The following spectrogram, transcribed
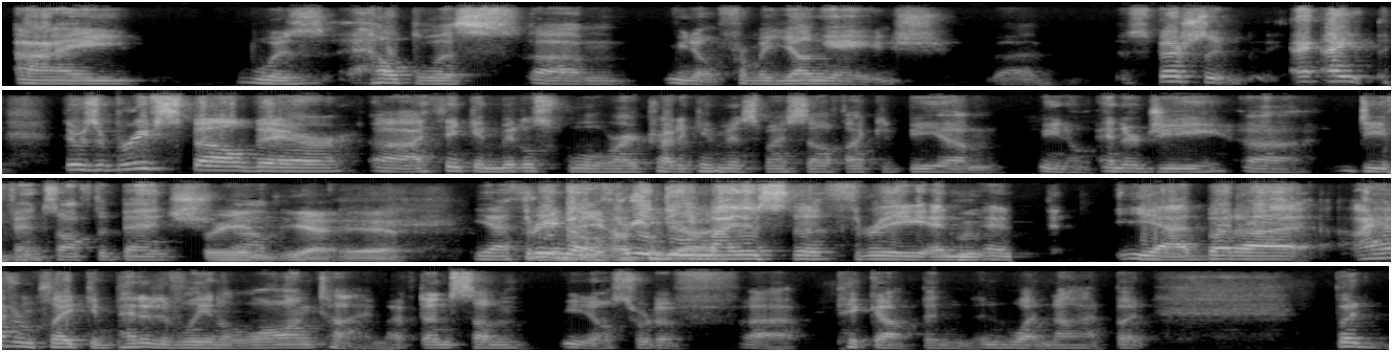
i was helpless um, you know from a young age uh, especially I, I, there was a brief spell there uh, i think in middle school where i tried to convince myself i could be um you know energy uh defense mm-hmm. off the bench. Three and, um, yeah yeah. yeah three, three no three and d minus the three and and yeah, but uh, I haven't played competitively in a long time. I've done some, you know, sort of uh, pickup and, and whatnot, but but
